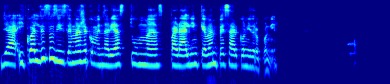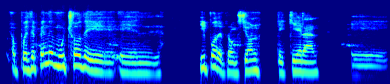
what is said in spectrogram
Ya, ¿y cuál de estos sistemas recomendarías tú más para alguien que va a empezar con hidroponía? Pues depende mucho del tipo de producción que quieran eh,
